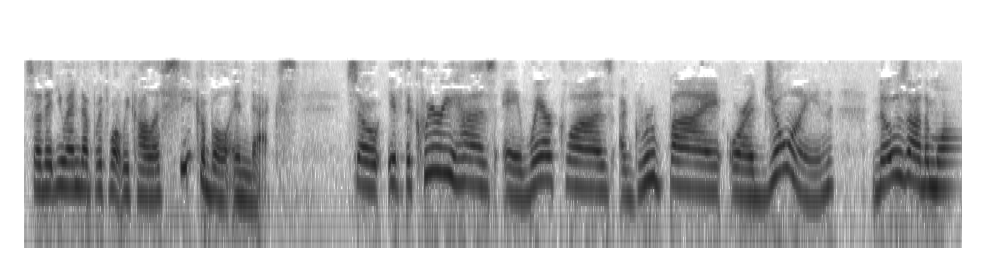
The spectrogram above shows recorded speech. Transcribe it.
so that you end up with what we call a seekable index. So if the query has a where clause, a group by, or a join, those are the more,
